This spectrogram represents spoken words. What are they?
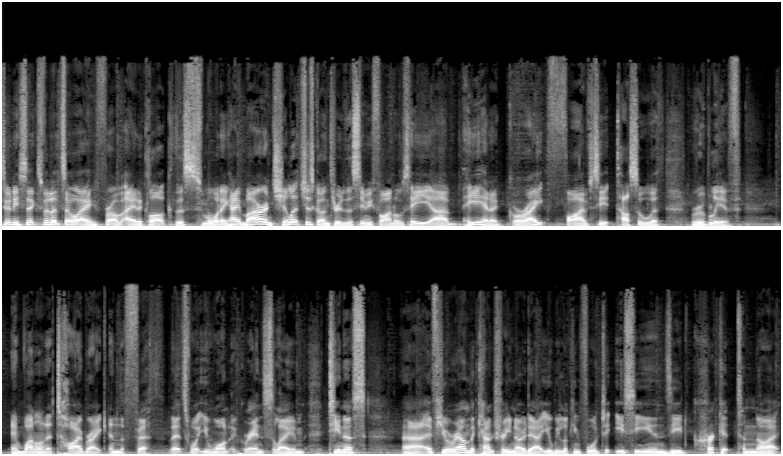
26 minutes away from 8 o'clock this morning. Hey, Marin Cilic has gone through to the semi finals. He, um, he had a great five set tussle with Rublev and won on a tiebreak in the fifth. That's what you want at Grand Slam tennis. Uh, if you're around the country, no doubt you'll be looking forward to SENZ cricket tonight,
